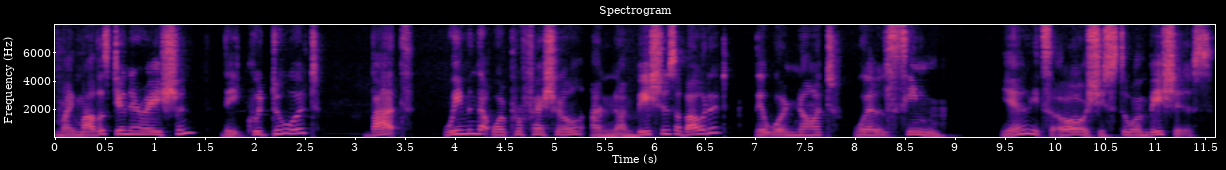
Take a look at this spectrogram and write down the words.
my mother's generation, they could do it, but women that were professional and ambitious about it, they were not well seen. Yeah, it's oh, she's too ambitious.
